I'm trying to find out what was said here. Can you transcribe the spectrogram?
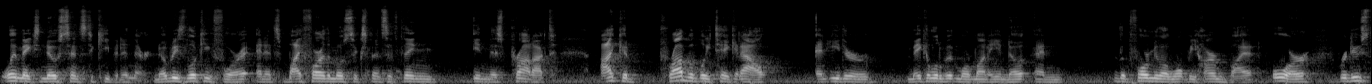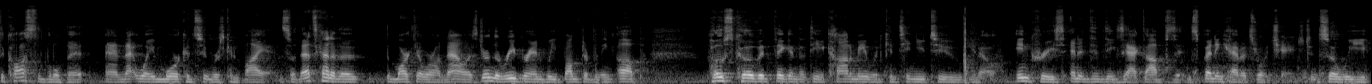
Well, it makes no sense to keep it in there. Nobody's looking for it, and it's by far the most expensive thing in this product. I could probably take it out and either make a little bit more money and and the formula won't be harmed by it, or reduce the cost a little bit, and that way more consumers can buy it. And so that's kind of the, the mark that we're on now. Is during the rebrand we bumped everything up post COVID, thinking that the economy would continue to you know increase, and it did the exact opposite, and spending habits really changed. And so we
